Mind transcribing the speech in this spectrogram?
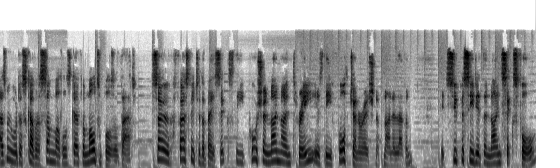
As we will discover, some models go for multiples of that. So, firstly to the basics, the Porsche 993 is the fourth generation of 911. It superseded the 964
